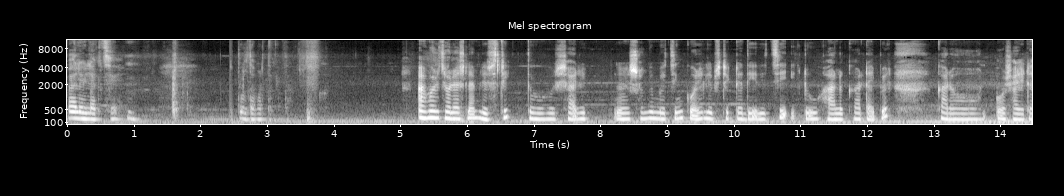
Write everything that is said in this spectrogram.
ভালোই লাগছে তুলতে পারতাম আবার চলে আসলাম লিপস্টিক তো শাড়ির সঙ্গে ম্যাচিং করে লিপস্টিকটা দিয়ে দিচ্ছি, একটু হালকা টাইপের কারণ ও শাড়িটা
